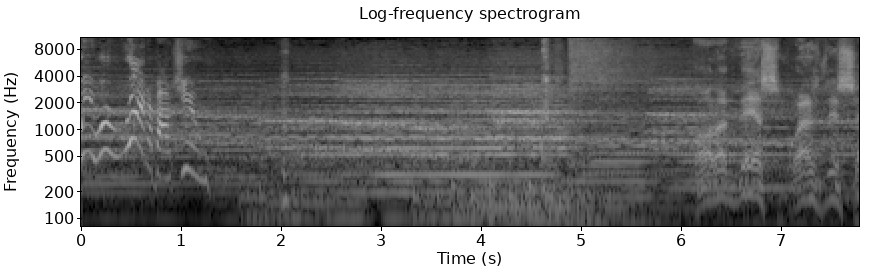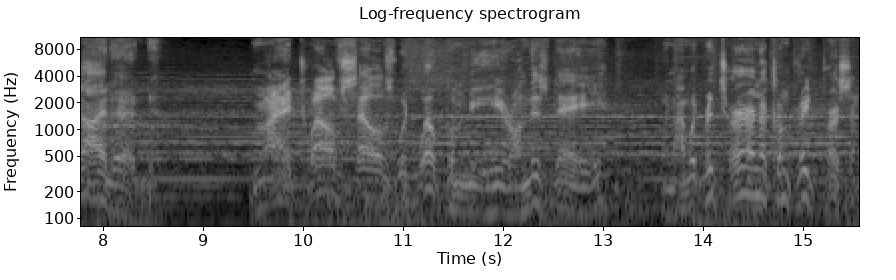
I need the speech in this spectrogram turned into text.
We were right about you! All of this was decided. My twelve selves would welcome me here on this day when I would return a complete person.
